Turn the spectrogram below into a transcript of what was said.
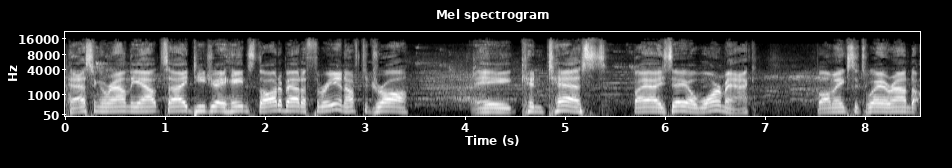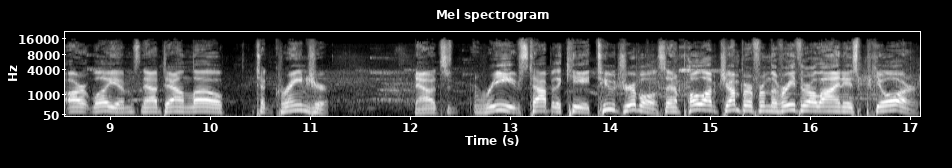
Passing around the outside, DJ Haynes thought about a three, enough to draw a contest by Isaiah Warmack. Ball makes its way around to Art Williams. Now down low to Granger. Now it's Reeves, top of the key. Two dribbles and a pull up jumper from the free throw line is pure.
